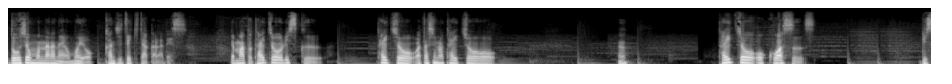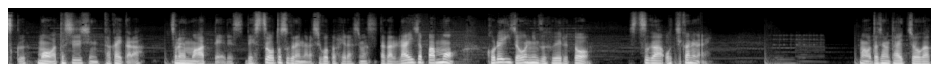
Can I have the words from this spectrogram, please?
どうしようもならない思いを感じてきたからです。でもあと体調リスク、体調、私の体調、ん？体調を壊すリスクもう私自身高いから、その辺もあってです。で、質を落とすぐらいなら仕事を減らします。だから、ライジャパンも、これ以上人数増えると、質が落ちかねない。まあ、私の体調が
